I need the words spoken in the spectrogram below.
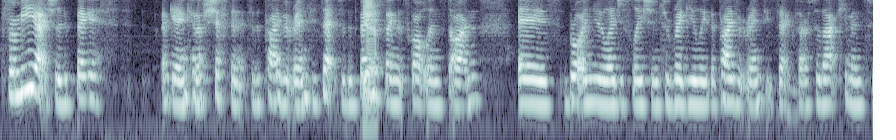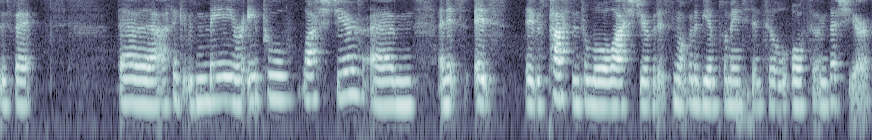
For me, actually, the biggest, again, kind of shifting it to the private rented sector, the biggest thing that Scotland's done is brought in new legislation to regulate the private rented sector. So that came into effect, uh, I think it was May or April last year, um, and it's it's it was passed into law last year, but it's not going to be implemented until autumn this year.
